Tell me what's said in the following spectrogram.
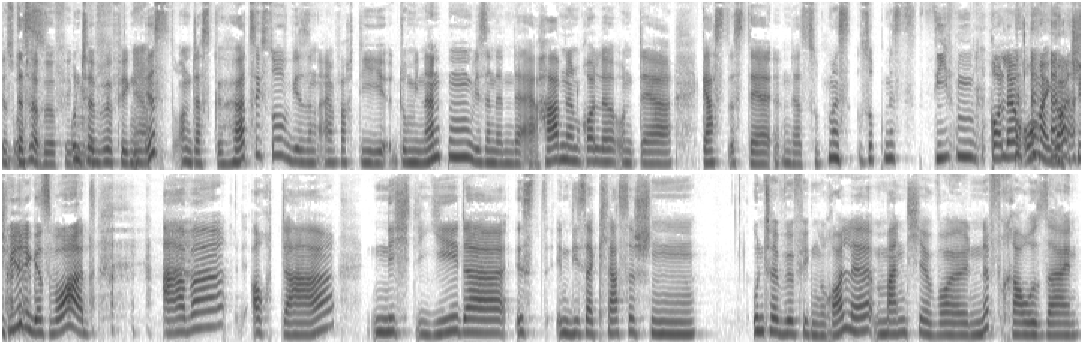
des, des Unterwürfigen, Unterwürfigen ist. ist. Und das gehört sich so. Wir sind einfach die Dominanten, wir sind in der erhabenen Rolle und der Gast ist der in der submiss submissiven Rolle. Oh mein Gott, schwieriges Wort. Aber auch da nicht jeder ist in dieser klassischen unterwürfigen Rolle. Manche wollen eine Frau sein,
